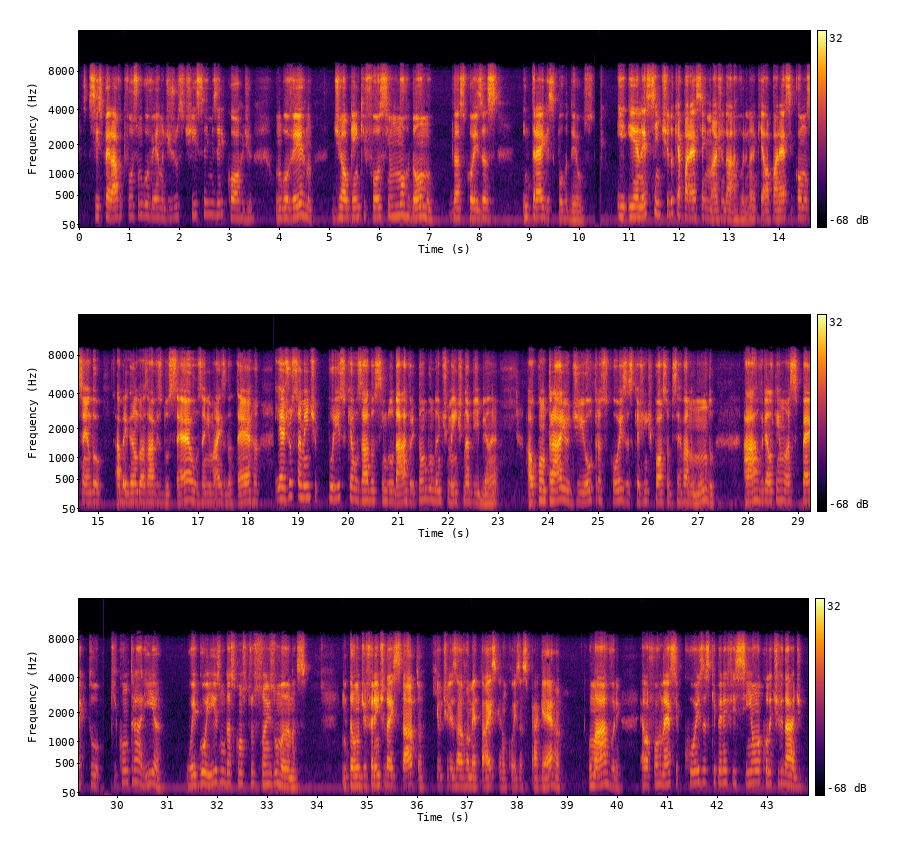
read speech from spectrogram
Se esperava que fosse um governo de justiça e misericórdia, um governo de alguém que fosse um mordomo das coisas entregues por Deus. E, e, é nesse sentido que aparece a imagem da árvore, né? que ela aparece como sendo abrigando as aves do céu, os animais da terra. E é justamente por isso que é usado o símbolo da árvore tão abundantemente na Bíblia. Né? Ao contrário de outras coisas que a gente possa observar no mundo, a árvore ela tem um aspecto que contraria o egoísmo das construções humanas. Então, diferente da estátua, que utilizava metais, que eram coisas para guerra, uma árvore, ela fornece coisas que beneficiam a coletividade.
